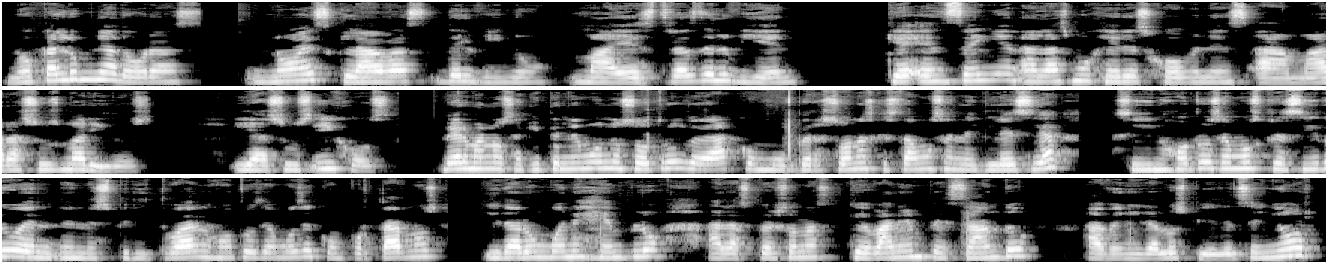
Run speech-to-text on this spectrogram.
no calumniadoras, no esclavas del vino, maestras del bien, que enseñen a las mujeres jóvenes a amar a sus maridos y a sus hijos. hermanos, aquí tenemos nosotros, ¿verdad? Como personas que estamos en la iglesia, si nosotros hemos crecido en, lo espiritual, nosotros debemos de comportarnos y dar un buen ejemplo a las personas que van empezando a venir a los pies del Señor.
